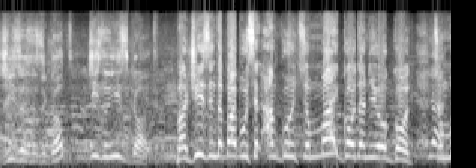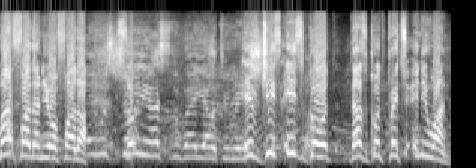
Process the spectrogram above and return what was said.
Jesus is a God. Jesus is God. But Jesus in the Bible said, I'm going to my God and your God, Yeah. to my Father and your Father. He was So showing us the way how to reach. if Jesus is God, does God pray to anyone?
